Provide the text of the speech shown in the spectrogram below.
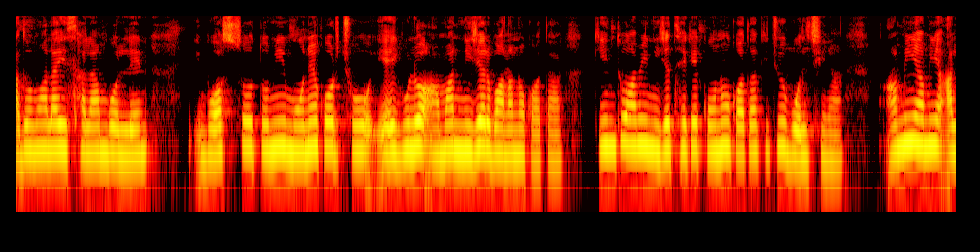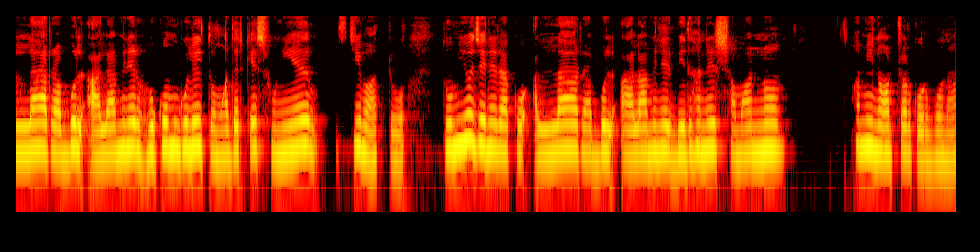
আদম আলাই সালাম বললেন বৎস তুমি মনে করছ এইগুলো আমার নিজের বানানো কথা, কিন্তু আমি নিজে থেকে কোনো কথা কিছু বলছি না। আমি আমি আল্লাহ রাব্বুল আলামিনের হুকুমগুলি তোমাদেরকে শুনিয়েছি মাত্র। তুমিও জেনে রাখো, আল্লাহ রাব্বুল আলামিনের বিধানের সামান্য আমি নড়চড় করব না।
